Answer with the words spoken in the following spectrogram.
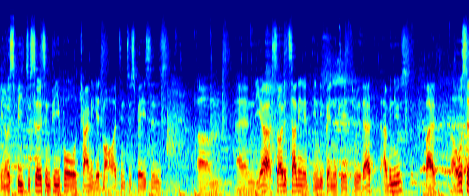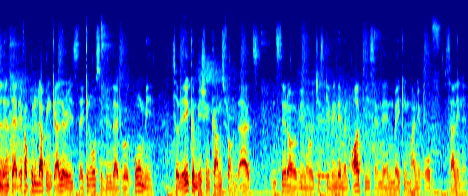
you know, speak to certain people, trying to get my art into spaces. Um, and yeah, I started selling it independently through that avenues. But I also learned that if I put it up in galleries, they can also do that work for me. So their commission comes from that instead of, you know, just giving them an art piece and then making money off selling it.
